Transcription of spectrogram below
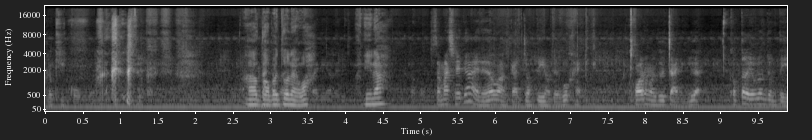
แล้วขี้โกงด้วยอ่าต่อไปตัวไหนวะใบนี้อะไรดีอันนี้นะครับผมสามารถใช้ได้ในระหว่างการโจมตีของเธอคู่แข่งคอร์สมันคือจ่ายหนึ่งเลือดเคาน์เตอร์ยกเลิกโจมตี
